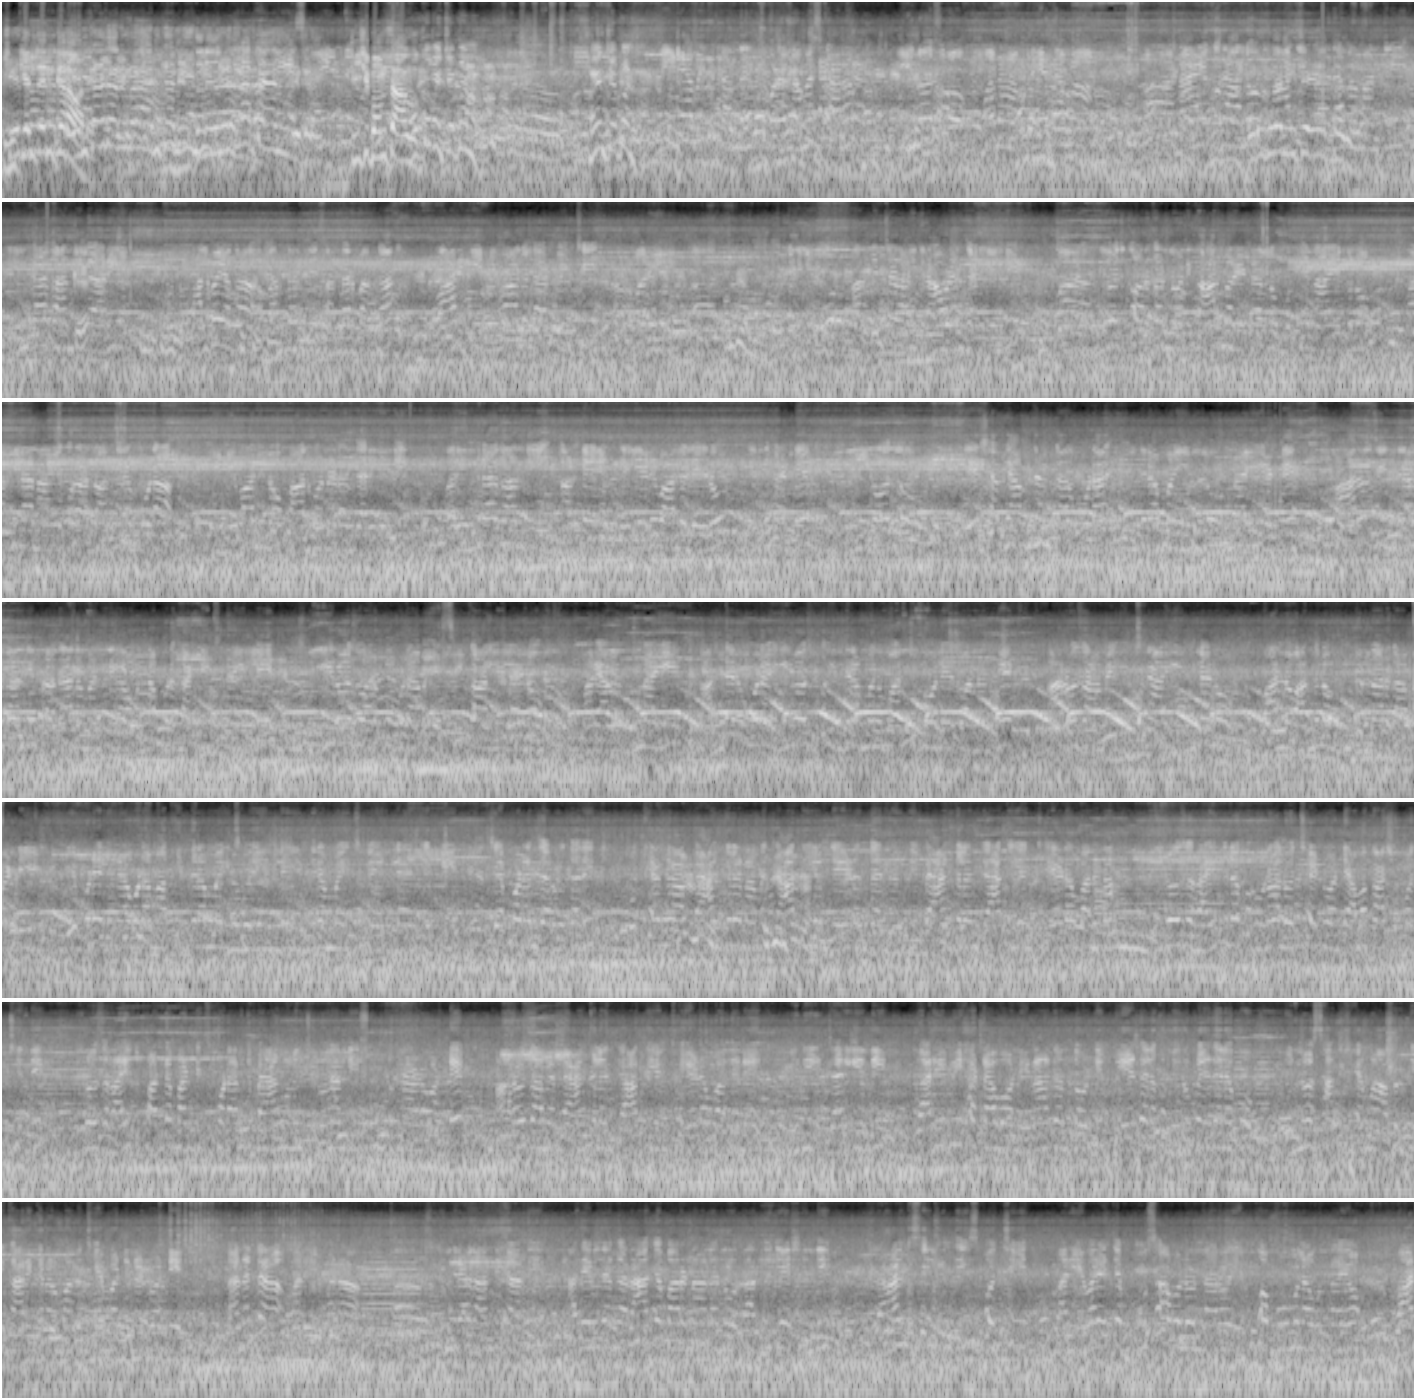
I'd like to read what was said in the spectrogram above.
ఇంకెంత వెనక రావాలి తీసి పంపుతా ఆగు మీడియా మిత్రులందరికీ కూడా నమస్కారం ఈరోజు మన ప్రియతమ ఆ, నాయకురాలు మాజీ ప్రధానమంత్రి ఇందిరాగాంధీ గారి నలభై ఒక వర్ధంతి సందర్భంగా వారికి నివాళులు అర్పించి మరి ఆ, ఇక్కడికి అర్పించడానికి రావడం జరిగింది మా నియోజకవర్గంలోని కార్పొరేటర్లు ముఖ్య నాయకులు మహిళా నాయకురాలు అందరం కూడా ఈ నివాళిలో పాల్గొనడం జరిగింది మరి ఇందిరాగాంధీ అంటే తెలియని వాళ్ళు లేరు ఎందుకంటే ఈరోజు దేశవ్యాప్తంగా కూడా ఇందిరమ్మ ఇల్లు ఉన్నాయి అంటే ఆ రోజు ఇందిరాగాంధీ ప్రధానమంత్రిగా ఉన్నప్పుడు కట్టించిన ఇల్లే ఈ రోజు వరకు కూడా ఎస్సీ కాలనీలలో మరి అవి ఉన్నాయి అందరూ కూడా ఈ రోజు ఇందిరమ్మను మర్చిపోలేదు అని అంటే ఆ రోజు ఆమె ఇచ్చిన ఆ ఇళ్ళను వాళ్ళు అందులో ఉంటున్నారు కాబట్టి ఎప్పుడు వెళ్ళినా కూడా మాకు ఇందిరమ్మ ఇచ్చిన ఇల్లే ఇందిరమ్మ ఇచ్చిన ఇల్లే అని చెప్పి చెప్పడం జరుగుతుంది. ముఖ్యంగా బ్యాంకులను ఆమె జాతీయం చేయడం జరిగింది. బ్యాంకులను జాతీయం చేయడం వలన ఈరోజు రైతులకు రుణాలు వచ్చేటువంటి అవకాశం వచ్చింది. ఈరోజు రైతు పంట పండించుకోవడానికి బ్యాంకు నుంచి రుణం తీసుకుంటున్నాడు అంటే ఆ రోజు ఆమె బ్యాంకులను జాతీయం చేయడం వల్లనే ఇది జరిగింది. గరీబీ హఠావో నినాదంతో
